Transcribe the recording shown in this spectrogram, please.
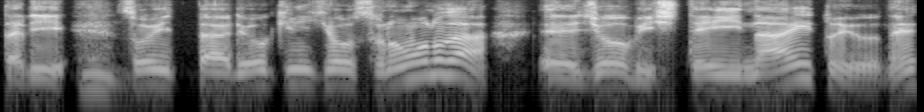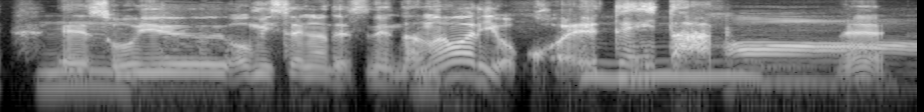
たり、うん。そういった料金表そのものが、えー常備していないというね、えーそうういうお店がですね7割を超えていた。ね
